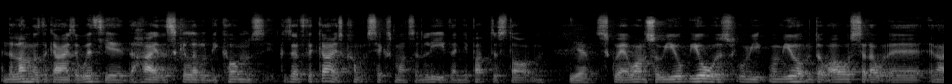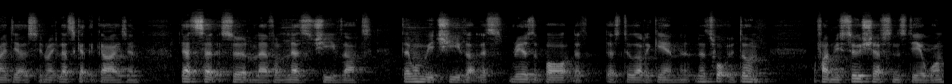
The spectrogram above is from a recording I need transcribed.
And the longer the guys are with you, the higher the skill level becomes. Because if the guys come for six months and leave, then you're back to starting Yeah. square one. So we, we always, when we when we opened up, I always set out a, an idea saying, right, let's get the guys in, let's set a certain level, and let's achieve that. Then when we achieve that, let's raise the bar, let's, let's do that again. And that's what we've done. I've had my sous chef since day one,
